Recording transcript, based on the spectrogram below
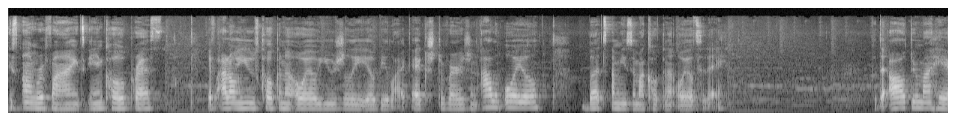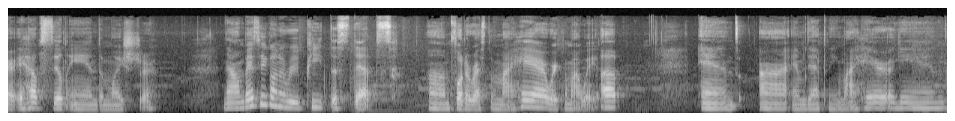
It's unrefined and cold pressed. If I don't use coconut oil, usually it'll be like extra virgin olive oil, but I'm using my coconut oil today. Put that all through my hair. It helps seal in the moisture. Now I'm basically going to repeat the steps um, for the rest of my hair, working my way up. And I am dampening my hair again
